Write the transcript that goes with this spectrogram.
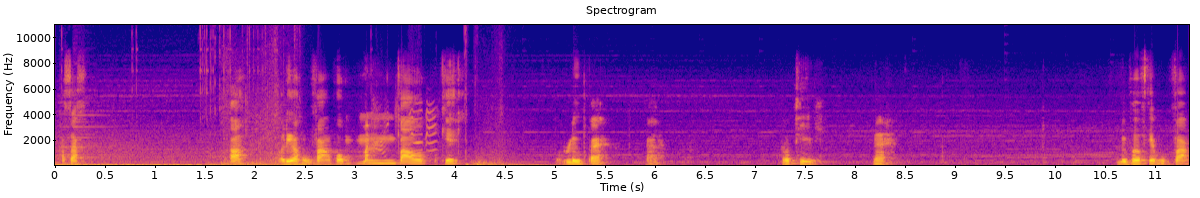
เอาสักอ๋ออาริโอหูฟังผมมันเบา โอเค ผมลืมไป อะโทษทีนะหรือเพิ่มเสียงหูฟัง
